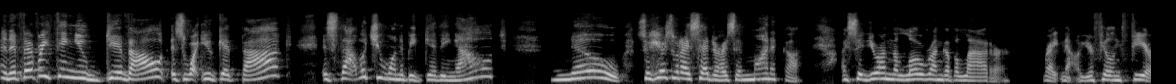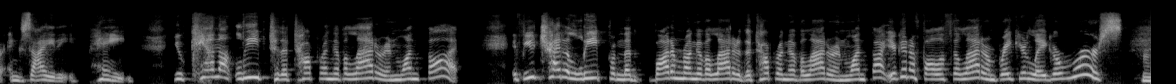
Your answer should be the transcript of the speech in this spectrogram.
And if everything you give out is what you get back, is that what you want to be giving out? No. So here's what I said to her I said, Monica, I said, you're on the low rung of a ladder right now. You're feeling fear, anxiety, pain. You cannot leap to the top rung of a ladder in one thought. If you try to leap from the bottom rung of a ladder to the top rung of a ladder in one thought, you're going to fall off the ladder and break your leg or worse. Hmm.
